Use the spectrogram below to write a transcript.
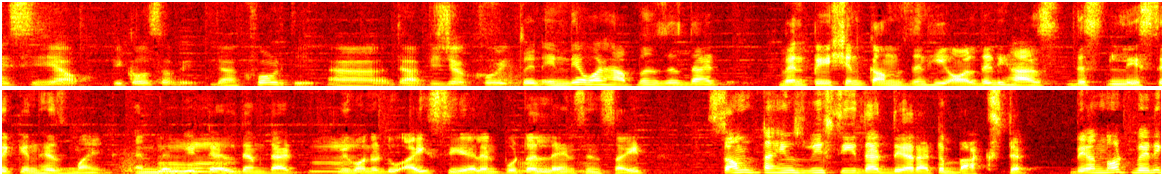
ICL because of it, the quality, uh, the visual quality. So in India, what happens is that when patient comes in, he already has this LASIK in his mind, and when we Mm. tell them that Mm. we're going to do ICL and put a Mm. lens inside, sometimes we see that they are at a back step. They are not very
